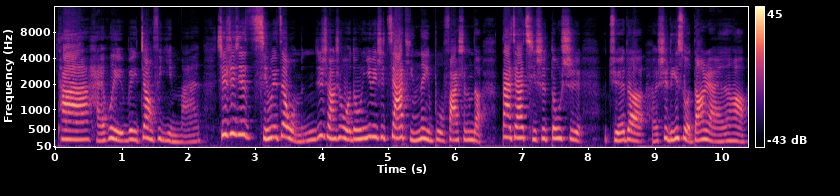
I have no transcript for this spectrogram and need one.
她还会为丈夫隐瞒。其实这些行为在我们日常生活中，因为是家庭内部发生的，大家其实都是觉得是理所当然哈。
